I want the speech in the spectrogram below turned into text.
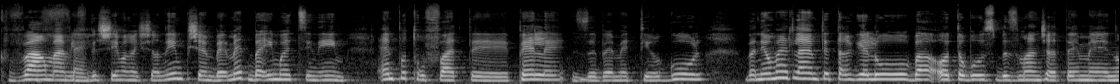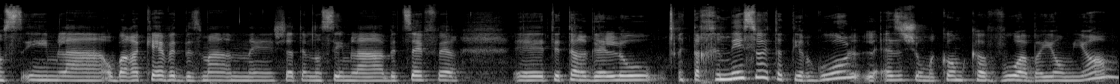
כבר מהמפגשים הראשונים, כשהם באמת באים רציניים. אין פה תרופת אה, פלא, זה באמת תרגול. ואני אומרת להם, תתרגלו באוטובוס בזמן שאתם אה, נוסעים, לה, או ברכבת בזמן אה, שאתם נוסעים לבית ספר. תתרגלו, תכניסו את התרגול לאיזשהו מקום קבוע ביום יום,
